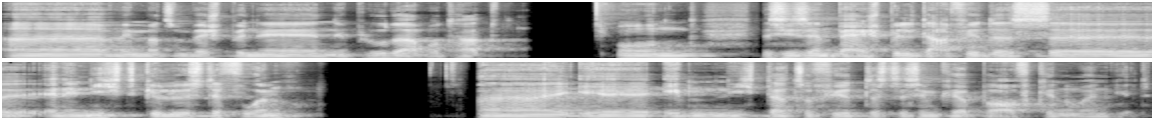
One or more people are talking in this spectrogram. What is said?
Äh, wenn man zum Beispiel eine, eine Blutarmut hat. Und das ist ein Beispiel dafür, dass äh, eine nicht gelöste Form äh, eben nicht dazu führt, dass das im Körper aufgenommen wird.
